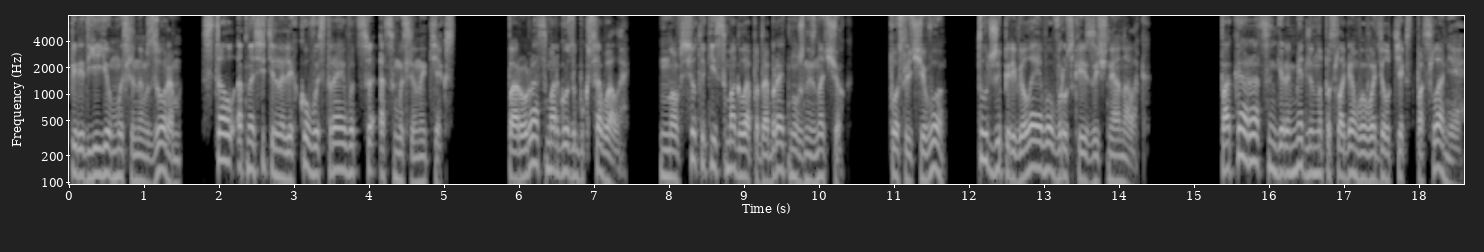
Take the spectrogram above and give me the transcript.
Перед ее мысленным взором стал относительно легко выстраиваться осмысленный текст. Пару раз Марго забуксовала, но все-таки смогла подобрать нужный значок, после чего тут же перевела его в русскоязычный аналог. Пока Ратцингер медленно по слогам выводил текст послания,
